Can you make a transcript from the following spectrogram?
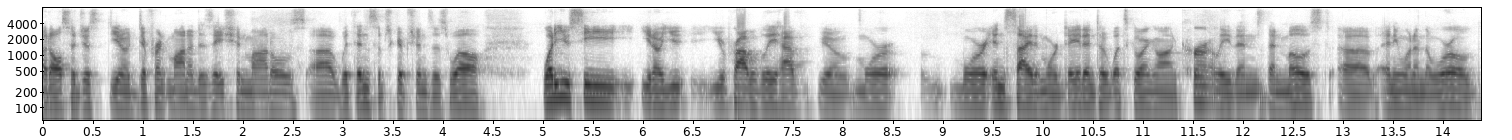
but also just you know different monetization models uh, within subscriptions as well. what do you see? You know, you you probably have you know more more insight and more data into what's going on currently than than most uh, anyone in the world.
